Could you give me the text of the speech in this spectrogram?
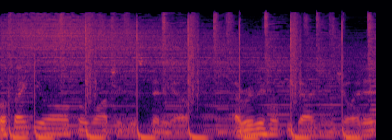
Well, thank you all for watching this video. I really hope you guys enjoyed it.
